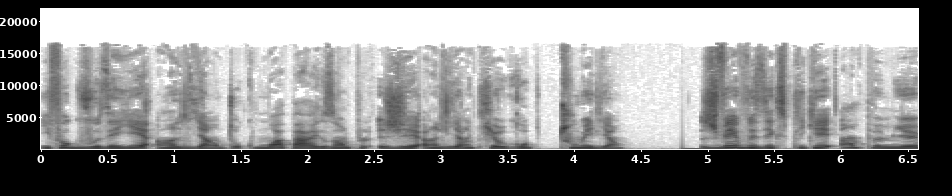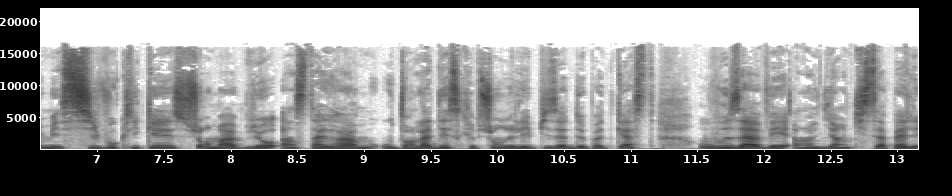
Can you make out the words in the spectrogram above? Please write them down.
il faut que vous ayez un lien. Donc moi par exemple, j'ai un lien qui regroupe tous mes liens. Je vais vous expliquer un peu mieux, mais si vous cliquez sur ma bio Instagram ou dans la description de l'épisode de podcast, vous avez un lien qui s'appelle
